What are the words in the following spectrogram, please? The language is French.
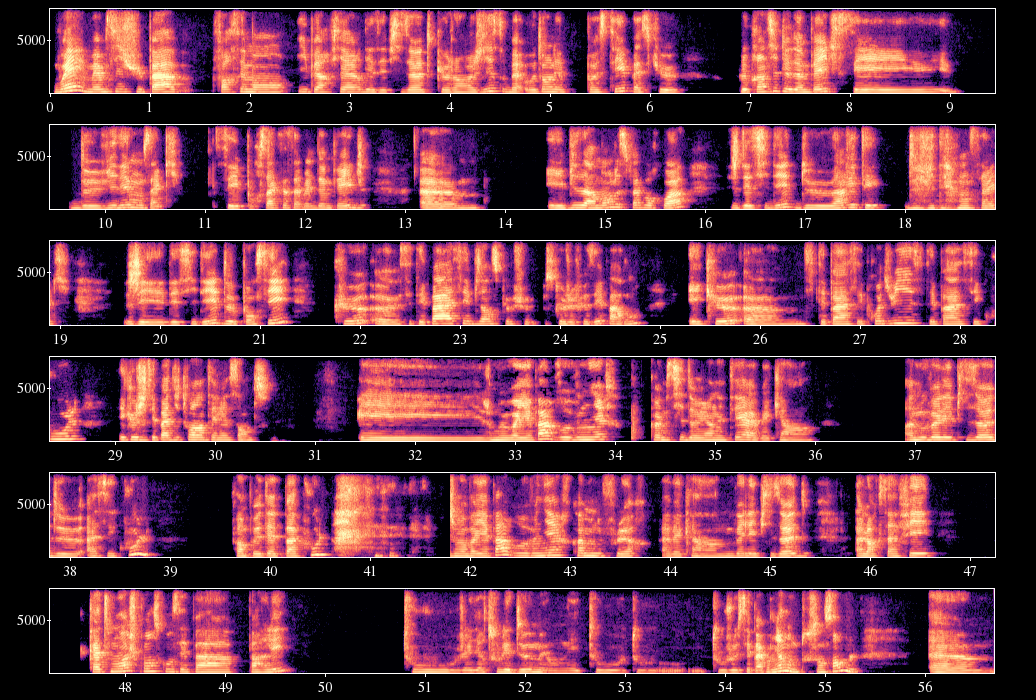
Ouais, même si je suis pas forcément hyper fière des épisodes que j'enregistre, bah, autant les poster parce que le principe de Dumpage, c'est de vider mon sac. C'est pour ça que ça s'appelle Dumpage. Euh, et bizarrement, je sais pas pourquoi, j'ai décidé de arrêter de vider mon sac. J'ai décidé de penser que euh, c'était pas assez bien ce que je, faisais, pardon, et que euh, c'était pas assez produit, c'était pas assez cool, et que j'étais pas du tout intéressante. Et je me voyais pas revenir comme si de rien n'était avec un, un nouvel épisode assez cool, Enfin, peut-être pas cool. je me voyais pas revenir comme une fleur avec un nouvel épisode, alors que ça fait 4 mois, je pense, qu'on s'est pas parlé. Tout, j'allais dire tous les deux, mais on est tout, tout, tout, je sais pas combien, donc tous ensemble. Euh,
